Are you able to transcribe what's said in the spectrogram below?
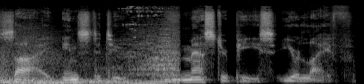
SAE Institute. Masterpiece Your Life.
